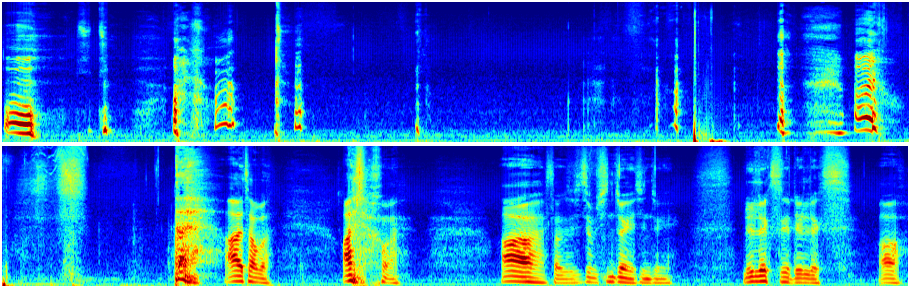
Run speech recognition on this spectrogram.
어, 진짜. 아휴. 아, 잠깐만. 아, 잠깐만. 아, 자, 좀 진정해, 진정해. 릴렉스, 릴렉스. 아. 아.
